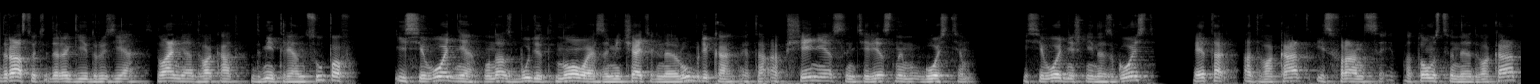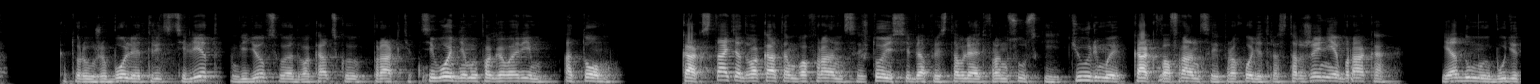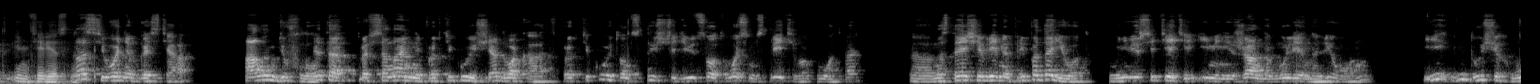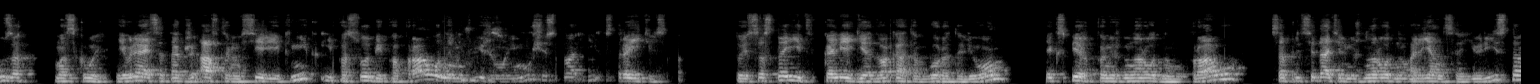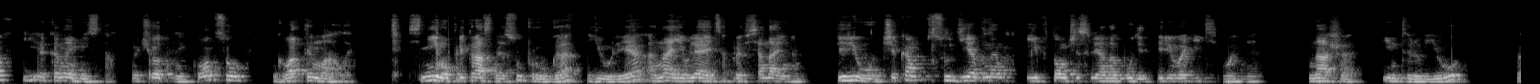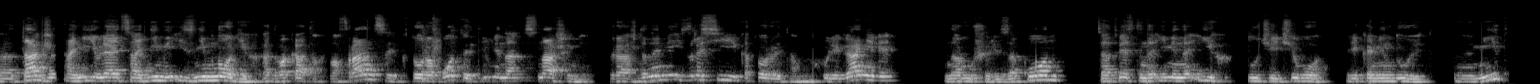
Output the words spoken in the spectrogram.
Здравствуйте, дорогие друзья! С вами адвокат Дмитрий Анцупов. И сегодня у нас будет новая замечательная рубрика. Это общение с интересным гостем. И сегодняшний наш гость – это адвокат из Франции, потомственный адвокат, который уже более 30 лет ведет свою адвокатскую практику. Сегодня мы поговорим о том, как стать адвокатом во Франции, что из себя представляют французские тюрьмы, как во Франции проходит расторжение брака. Я думаю, будет интересно. У нас сегодня в гостях Алан Дюфло. Это профессиональный практикующий адвокат. Практикует он с 1983 года. Э, в настоящее время преподает в университете имени Жанна Мулена Леон и ведущих вузах Москвы. Является также автором серии книг и пособий по праву на недвижимое имущество и строительство. То есть состоит в коллегии адвокатов города Лион, эксперт по международному праву, сопредседатель Международного альянса юристов и экономистов, почетный консул Гватемалы. С ним прекрасная супруга Юлия. Она является профессиональным переводчиком судебным, и в том числе она будет переводить сегодня наше интервью. Э, также они являются одними из немногих адвокатов во Франции, кто работает именно с нашими гражданами из России, которые там хулиганили, нарушили закон. Соответственно, именно их, в случае чего, рекомендует э, МИД,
